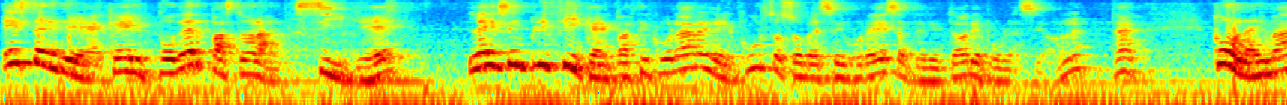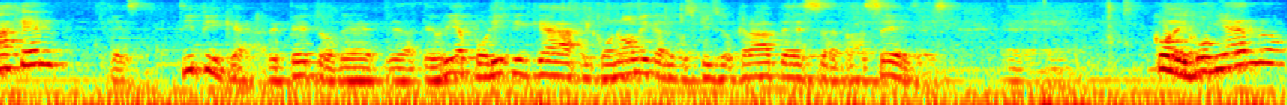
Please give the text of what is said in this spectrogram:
esta idea que el poder pastoral sigue, la simplifica en particular en el curso sobre seguridad, territorio y población, ¿eh? con la imagen, que es típica, repito, de, la teoría política económica de los fisiócratas franceses, eh, con el gobierno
